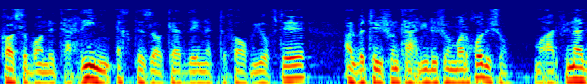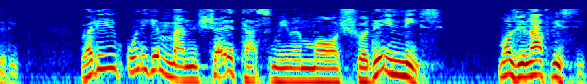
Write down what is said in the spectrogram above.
کاسبان تحریم اقتضا کرده این اتفاق بیفته البته ایشون تحلیلشون مال خودشون. ما حرفی نداریم. ولی اونی که منشأ تصمیم ما شده این نیست. ما زینف نیستیم.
